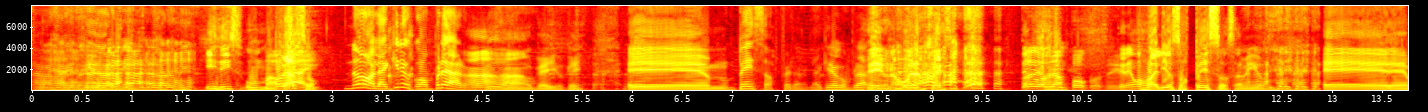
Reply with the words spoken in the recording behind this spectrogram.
La verdad que sí, dormí, dormí. ¿Is this un hay. No, la quiero comprar, boludo. Ah, ah, ok, ok. Eh, Con pesos, pero la quiero comprar. eh, unos buenos pesos. Todavía duran poco, sí. Tenemos valiosos pesos, amigos. Eh,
